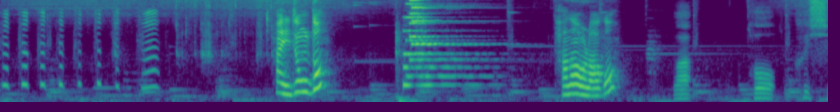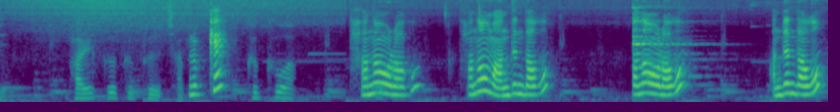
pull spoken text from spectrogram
크크크크크크크크. 한 이 정도? 다 넣으라고? 와, 허, 흐시, 발크크크 참, 이렇게? 크크와 다 넣으라고? 다 넣으면 안 된다고? 다 넣으라고? 안 된다고?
